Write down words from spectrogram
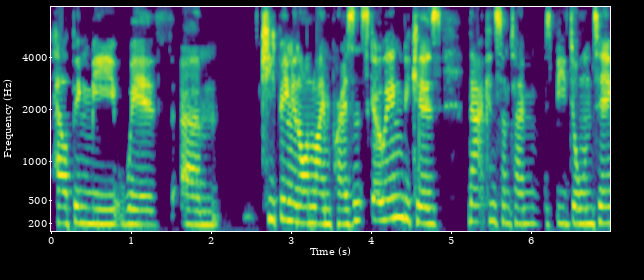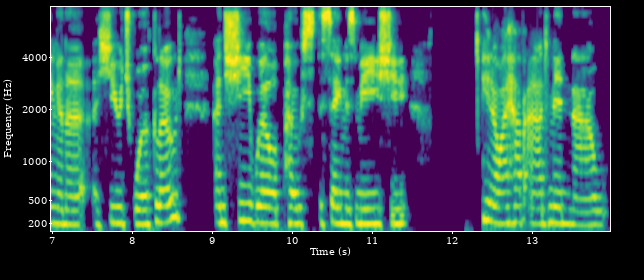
helping me with um, keeping an online presence going because that can sometimes be daunting and a, a huge workload. And she will post the same as me. She, you know, I have admin now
